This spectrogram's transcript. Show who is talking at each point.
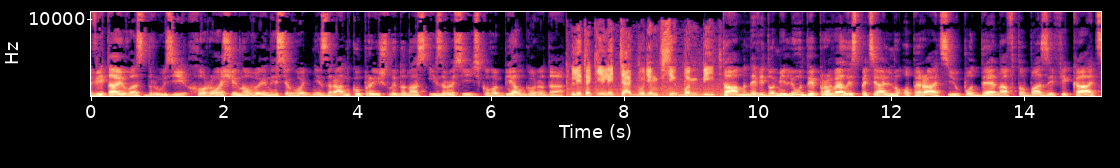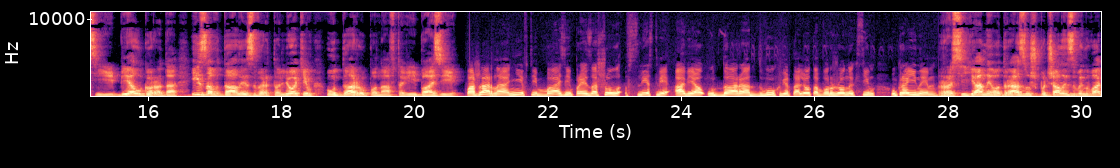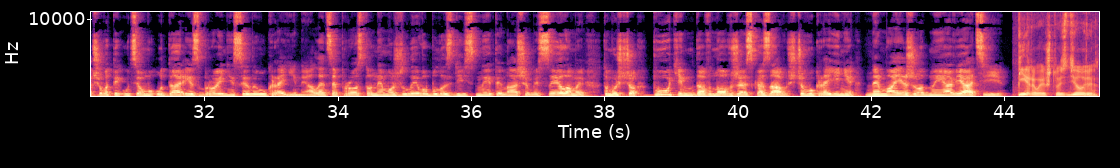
Speaker 1: Вітаю вас, друзі! Хороші новини сьогодні зранку прийшли до нас із російського Білгорода.
Speaker 2: Літаки летять, будемо всіх бомбити.
Speaker 1: Там невідомі люди провели спеціальну операцію по денафтобазифікації Білгорода і завдали з вертольотів удару по нафтовій базі.
Speaker 3: Пожар на нефтебазе произошел вследствие авиаудара двух вертолетов вооруженных сил Украины.
Speaker 1: Росіяни одразу ж почали звинувачувати у цьому ударі Збройні сили України, але це просто неможливо було здійснити нашими силами, тому що Путін давно вже сказав, що в Україні немає жодної авіації.
Speaker 4: Первое, что сделали,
